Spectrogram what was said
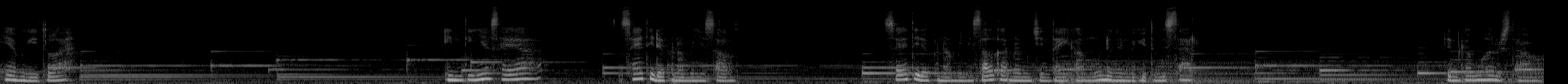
Ya begitulah. Intinya saya saya tidak pernah menyesal. Saya tidak pernah menyesal karena mencintai kamu dengan begitu besar. Dan kamu harus tahu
